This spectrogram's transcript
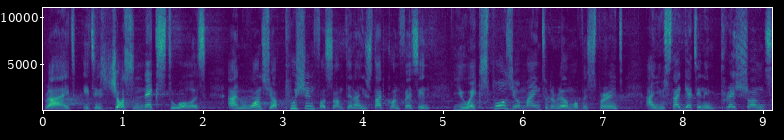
right? It is just next to us. And once you're pushing for something and you start confessing, you expose your mind to the realm of the spirit and you start getting impressions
